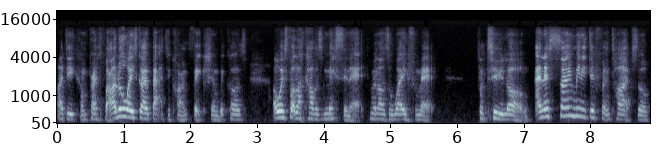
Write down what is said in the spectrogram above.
I decompress, but I'd always go back to crime fiction because I always felt like I was missing it when I was away from it for too long. And there's so many different types of,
